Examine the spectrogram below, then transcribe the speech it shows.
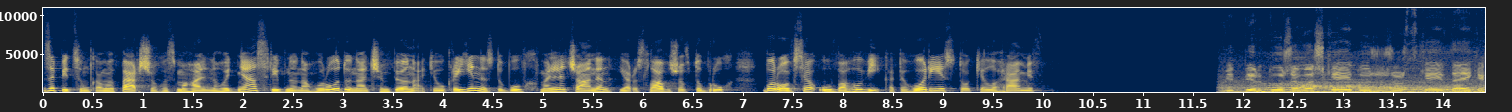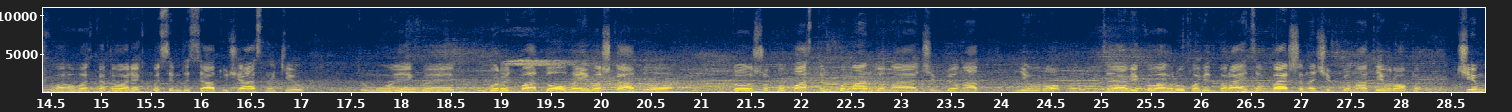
За підсумками першого змагального дня срібну нагороду на чемпіонаті України здобув хмельничанин Ярослав Жовтобрух. Боровся у ваговій категорії 100 кілограмів. Відбір дуже важкий, дуже жорсткий. В деяких вагових категоріях по 70 учасників. Тому якби боротьба довга і важка до того, щоб попасти в команду на чемпіонат Європи. Ця вікова група відбирається вперше на чемпіонат Європи. Чим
